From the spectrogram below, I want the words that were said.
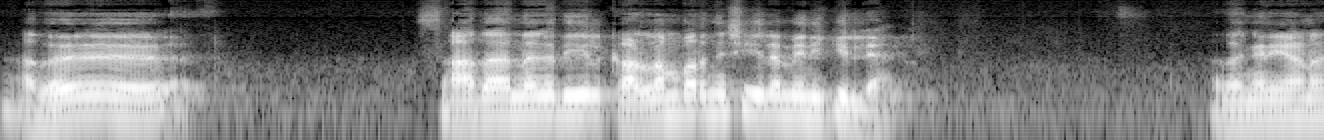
അത് സാധാരണഗതിയിൽ കള്ളം പറഞ്ഞ ശീലം എനിക്കില്ല. അതെങ്ങനെയാണ്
